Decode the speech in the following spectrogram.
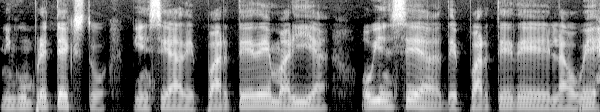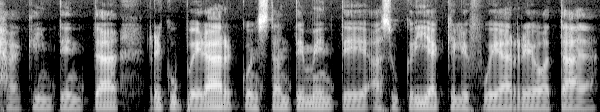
ningún pretexto, bien sea de parte de María o bien sea de parte de la oveja que intenta recuperar constantemente a su cría que le fue arrebatada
